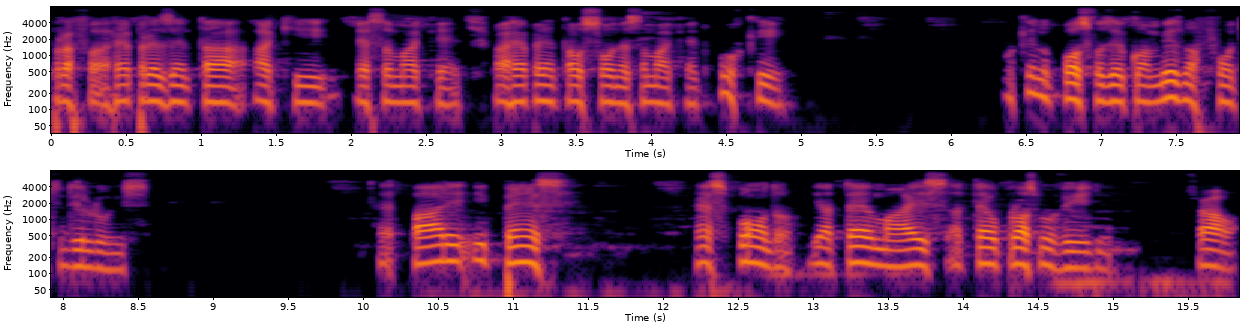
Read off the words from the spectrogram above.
para representar aqui essa maquete, para representar o Sol nessa maquete? Por quê? Por que não posso fazer com a mesma fonte de luz? Repare e pense respondam e até mais, até o próximo vídeo. Tchau.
